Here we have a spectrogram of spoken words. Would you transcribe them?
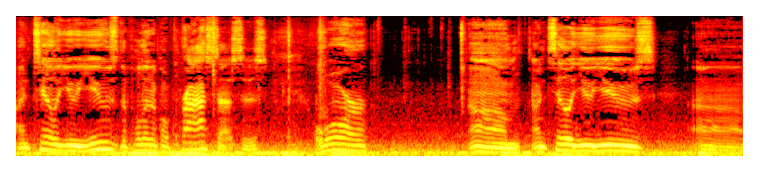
until you use the political processes or um, until you use um,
